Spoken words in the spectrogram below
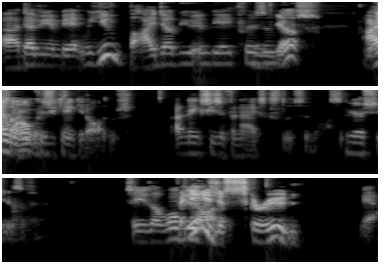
uh, WNBA. Will you buy WNBA Prism? yes. I Yes, won't because you can't get orders. I think she's a Fanatics exclusive also. Yeah, she is a fan. So there won't be all, just screwed. Yeah,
